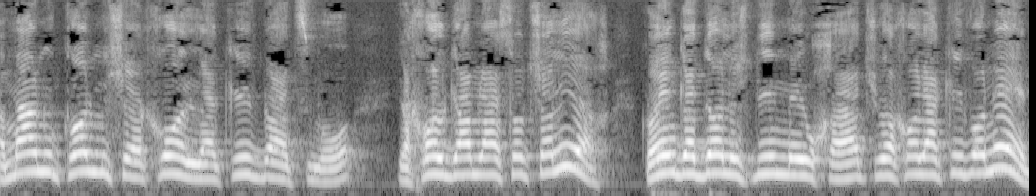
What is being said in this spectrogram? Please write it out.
אמרנו כל מי שיכול להקריב בעצמו, יכול גם לעשות שליח. כהן גדול יש דין מיוחד שהוא יכול להקריב אונן,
